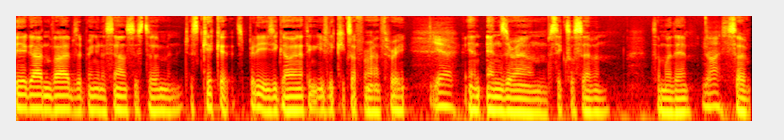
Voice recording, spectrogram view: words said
beer garden vibes. They bring in a sound system and just kick it. It's pretty easy going. I think it usually kicks off around three Yeah, and ends around six or seven, somewhere there. nice. So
